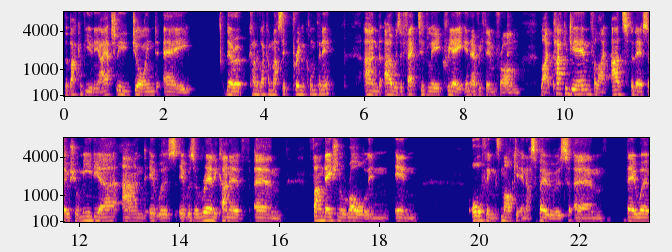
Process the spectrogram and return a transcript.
the back of uni, I actually joined a they're a kind of like a massive print company, and I was effectively creating everything from like packaging for like ads for their social media, and it was it was a really kind of um, foundational role in in all things marketing, I suppose. Um, they were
